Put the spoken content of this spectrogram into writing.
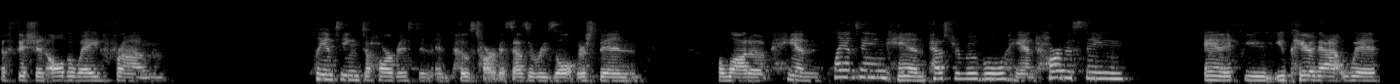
efficient all the way from planting to harvest and, and post-harvest. As a result, there's been a lot of hand planting, hand pest removal, hand harvesting. And if you, you pair that with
